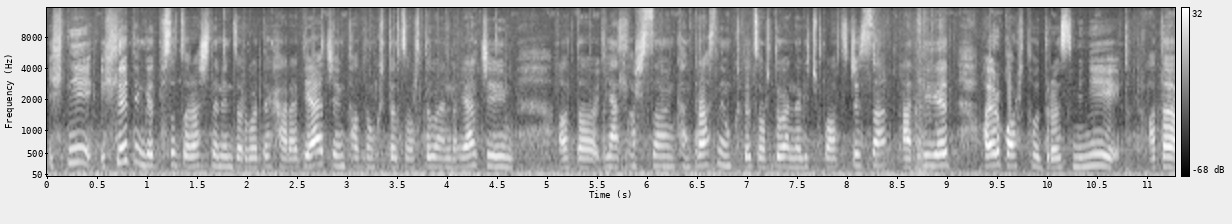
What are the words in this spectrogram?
эхний эхлээд ингээд бусад зураач нарын зургуудыг хараад яаж ийм тод өнгөтэй зурдаг байна вэ? Яаж ийм одоо ялгарсан контрастны өнгөтэй зурдаг байна гэж бодож исэн. А тэгээд 2 3 дахь өдрөөс миний одоо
